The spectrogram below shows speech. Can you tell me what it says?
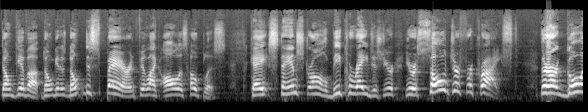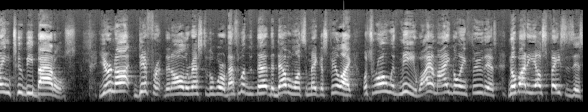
Don't give up. Don't, get, don't despair and feel like all is hopeless. Okay, stand strong, be courageous. You're, you're a soldier for Christ. There are going to be battles. You're not different than all the rest of the world. That's what the, the devil wants to make us feel like. What's wrong with me? Why am I going through this? Nobody else faces this.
